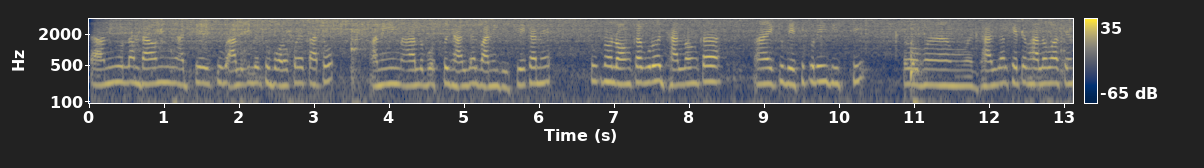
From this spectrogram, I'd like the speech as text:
তা আমি বললাম, দাও আমি আজকে একটু আলুগুলো একটু বড় করে কাটো। আমি আলু পোস্ত ঝাল ঝাল বানিয়ে দিচ্ছি। এখানে শুকনো লঙ্কা গুঁড়ো, ঝাল লঙ্কা একটু বেশি করেই দিচ্ছি। তো ঝাল ঝাল খেতে ভালোবাসেন।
